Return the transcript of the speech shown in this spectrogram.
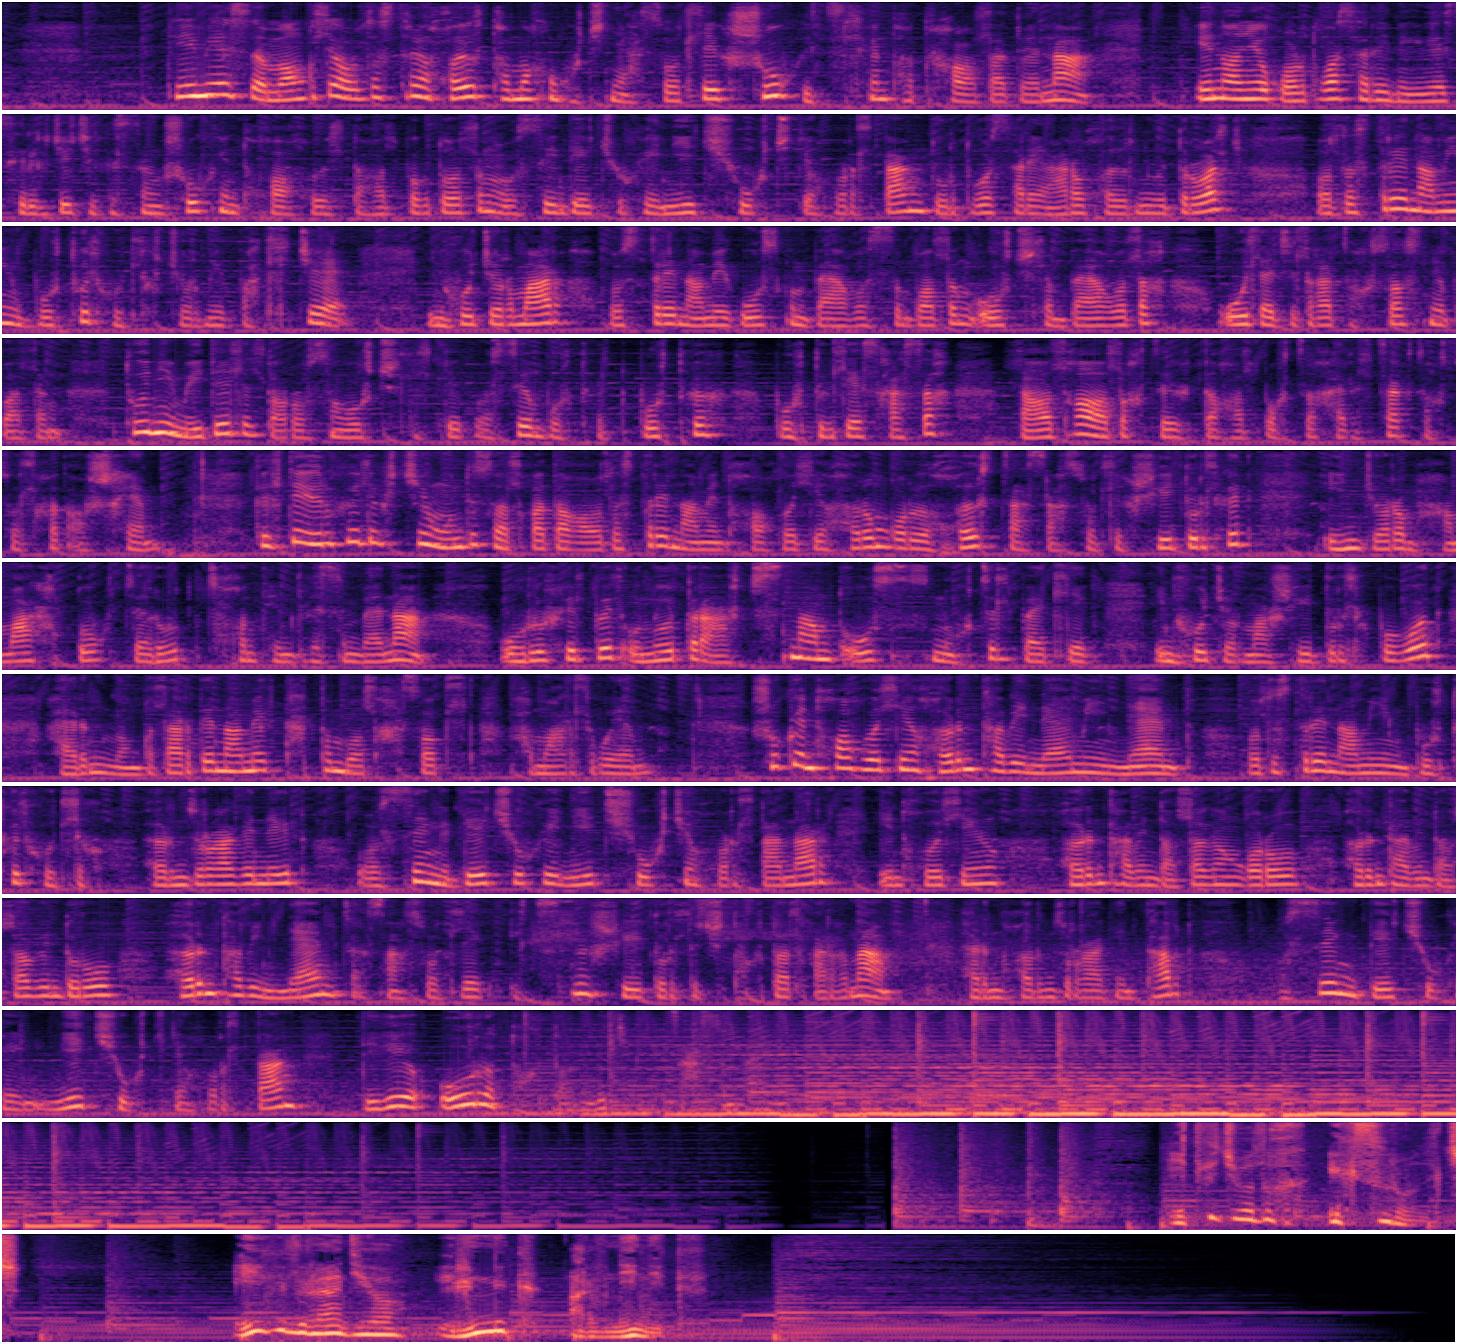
Тиймээс Монголын улс төрийн хоёр томоохон хүчний асуудлыг шүүх эцэслэх нь тодорхой болоод байна. Энэ оны 3 дугаар сарын 1-ээс хэрэгжиж эхэлсэн шүүхийн тухай хуультай холбогдуулан улсын дээд шүүхийн нийт шүүгчдийн хуралдаан 4 дугаар сарын 12-ны өдөр болж улс төрийн намын бүртгэл хөтлөх журмыг баталжээ. Энэхүү журмаар улс төрийн намыг үүсгэн байгуулсан болон өөрчлөн байгуулах үйл ажиллагаа зогсоосны болон түүний мэдээлэлд оруулсан өөрчлөлтийг улсын бүртгэлд бүртгэх, бүртгэлээс хасах, лавлгаа олох зэрэгтэй холбогдсон харилцааг зохицуулахад орших юм. Гэхдээ ерөнхийлөгчийн үндэс олгоод байгаа улс төрийн намын тухай хуулийн 23-ийн 2 заасан асуудлыг шийдвэрлэхэд энэ энэ журам хамаарахгүй зориуд цохон тэмдэглэсэн байна. Өөрөөр хэлбэл өнөөдөр арчсан намд үүссэн нөхцөл байдлыг энэхүү журмаар шийдвэрлэх бөгөөд харин Монгол Ардын намыг татан болох асуудалд хамааралгүй юм. Шүүхийн тухай хуулийн 25-ийн 8-ийн 8-д улс төрийн намын бүртгэл хөтлөх 26-гийн 1-д улсын дээд шүүхийн нийт шүүгчийн хуралдаанаар энэ хуулийн 25-ийн 7-гийн 3, 25-ийн 7-гийн 4, 25-ийн 8 заасан асуудлыг эцэслэн шийдвэрлэж тогтоол гаргана. Харин 26-гийн 5-д улсын дээд шүүхийн нийт шүүгчдийн хуралдаан дэгээ өөрөө тогтооно гэж заасан байна. Итгэж болох экссурулж. Игэл радио 91.1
